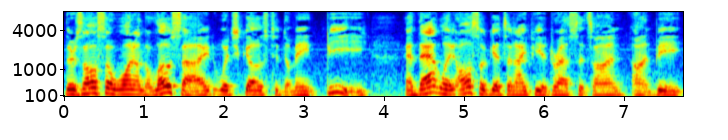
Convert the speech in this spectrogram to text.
There's also one on the low side which goes to domain B, and that one also gets an IP address that's on, on B.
